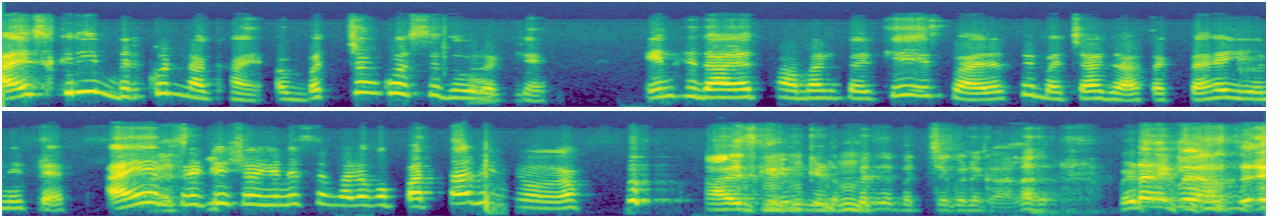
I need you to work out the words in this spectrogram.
आइसक्रीम बिल्कुल ना खाएँ और बच्चों को इससे दूर रखें। इन हिदायत पर अमल करके इस वायरस से बचा जा सकता है UNICEF. I am British sure UNICEF वालों को पता भी नहीं होगा। आइसक्रीम के डब्बे से बच्चे को निकाला। बेटा निकलो यहाँ से।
